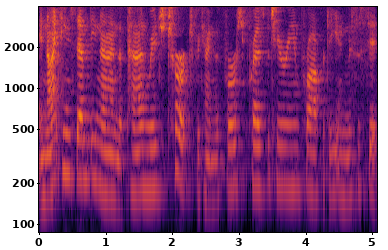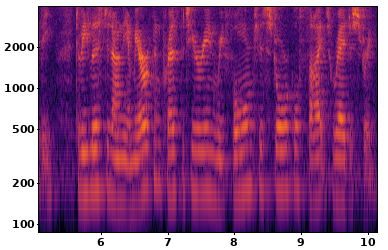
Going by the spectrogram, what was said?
In 1979, the Pine Ridge Church became the first Presbyterian property in Mississippi to be listed on the American Presbyterian Reformed Historical Sites Registry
